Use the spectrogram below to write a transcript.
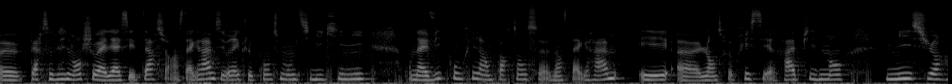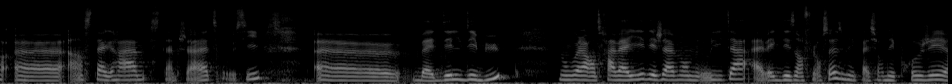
euh, personnellement, je suis allée assez tard sur Instagram, c'est vrai que le compte Monty Bikini, on a vite compris l'importance d'Instagram et l'entreprise s'est rapidement mise sur Instagram, Snapchat aussi, bah, dès le début. Donc voilà, on travaillait déjà avant Nolita avec des influenceuses, mais pas sur des projets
